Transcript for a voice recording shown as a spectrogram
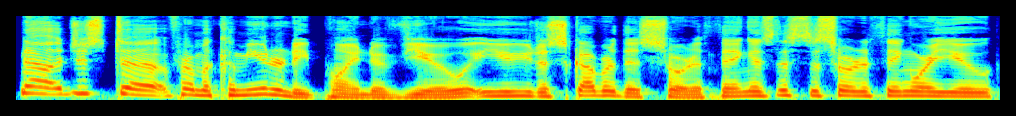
Now, just uh, from a community point of view, you, you discover this sort of thing. Is this the sort of thing where you,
